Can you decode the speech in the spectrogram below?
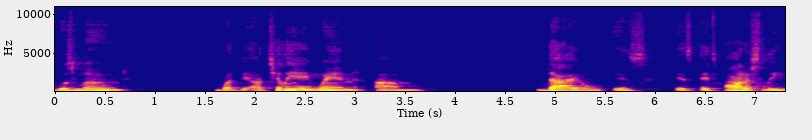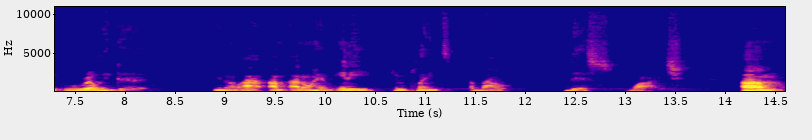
was loomed, but the Atelier Wen um, dial is is it's honestly really good. You know, I I'm, I do not have any complaints about this watch. Um,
